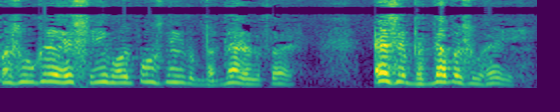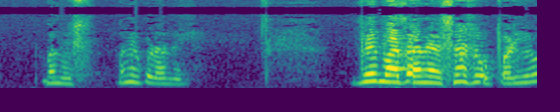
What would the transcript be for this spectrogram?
पशु के सींग और पूछ तो भद्दा लगता है। ऐसे भद्दा पशु है मनुष्य मनुष्य पड़ा नहीं। वे माता ने ससो पढ़ियो,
